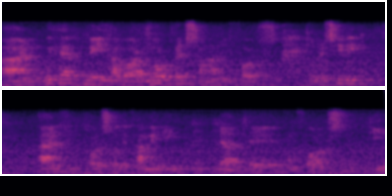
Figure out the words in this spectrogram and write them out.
and we have made our more personal efforts to receive it, and also the family that uh, conforms the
